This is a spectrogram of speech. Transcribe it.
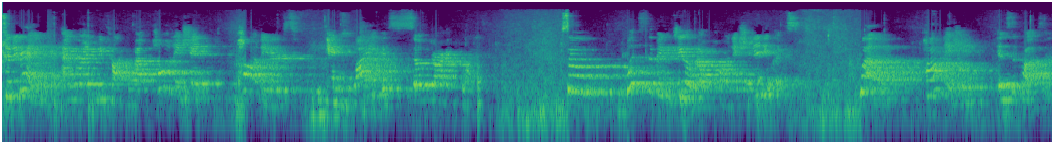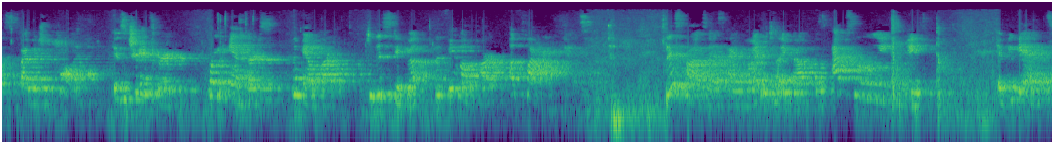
So today, I'm going to be talking about pollination, pollinators, and why it is so darn important. So, what's the big deal about pollination anyways? Well, pollination is the process by which pollen is transferred from the anthers, the male part, to the stigma, the female part of flowering. This process I'm going to tell you about is absolutely amazing. It begins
